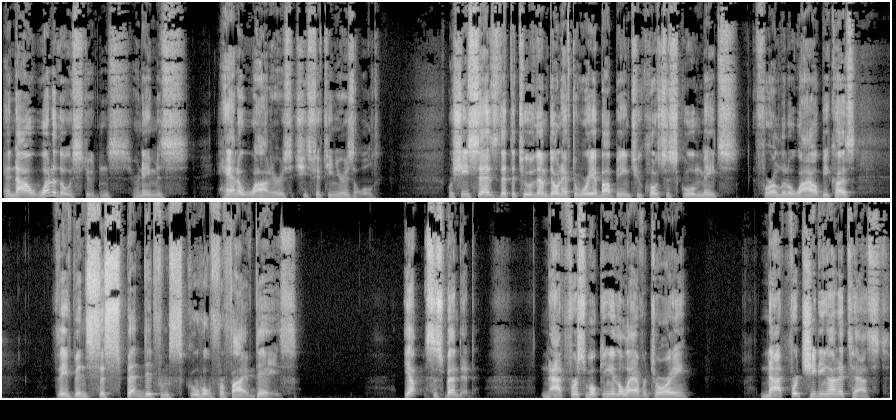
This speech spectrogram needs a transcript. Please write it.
and now one of those students, her name is Hannah Waters, she's 15 years old. Well, she says that the two of them don't have to worry about being too close to schoolmates for a little while because They've been suspended from school for five days. Yep, suspended. Not for smoking in the lavatory, not for cheating on a test,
